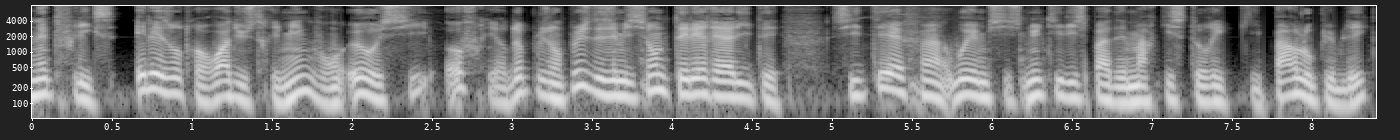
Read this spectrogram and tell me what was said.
Netflix et les autres rois du streaming vont eux aussi offrir de plus en plus des émissions de télé-réalité. Si TF1 ou M6 n'utilisent pas des marques historiques qui parlent au public,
